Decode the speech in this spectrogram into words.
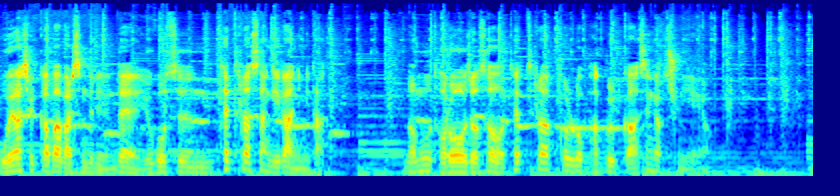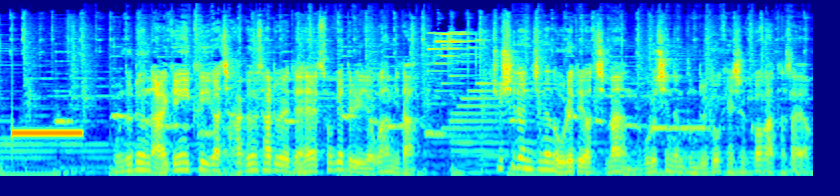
오해하실까봐 말씀드리는데 이곳은 테트라 쌍기가 아닙니다. 너무 더러워져서 테트라 걸로 바꿀까 생각 중이에요. 오늘은 알갱이 크기가 작은 사료에 대해 소개드리려고 합니다. 출시된 지는 오래되었지만 모르시는 분들도 계실 것 같아서요.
